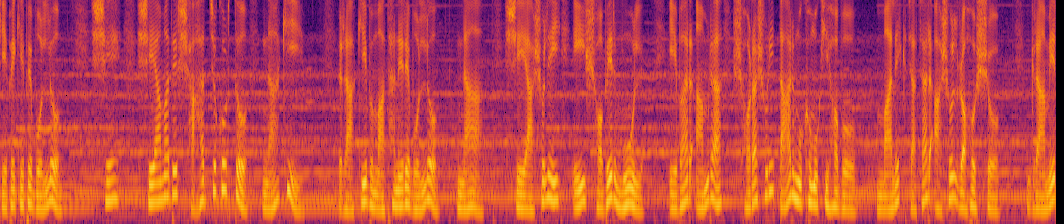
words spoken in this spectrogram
কেঁপে কেঁপে বলল, সে সে আমাদের সাহায্য করত না কি রাকিব মাথা নেড়ে বলল, না সে আসলেই এই সবের মূল। এবার আমরা সরাসরি তার মুখোমুখি হব। মালেক চাচার আসল রহস্য। গ্রামের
